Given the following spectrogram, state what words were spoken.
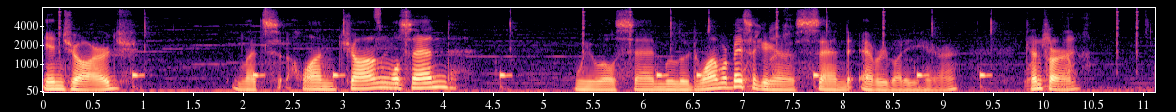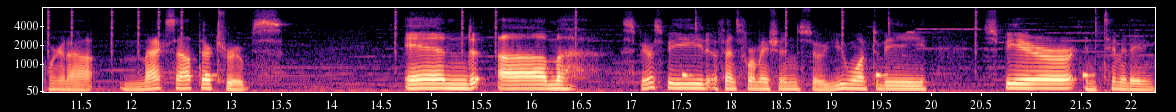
in charge. Let's, Huan Chang will send. We will send Mulu Duan. We're basically going to send everybody here. Confirm. We're going to max out their troops. And um, spear speed, offense formation. So you want to be spear, intimidating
